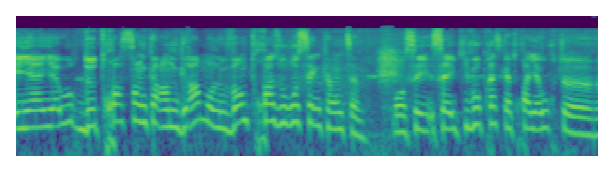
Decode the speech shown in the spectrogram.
Et il y a un yaourt de 340 grammes, on le vend 3,50 euros. Bon, ça équivaut presque à trois yaourts euh,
